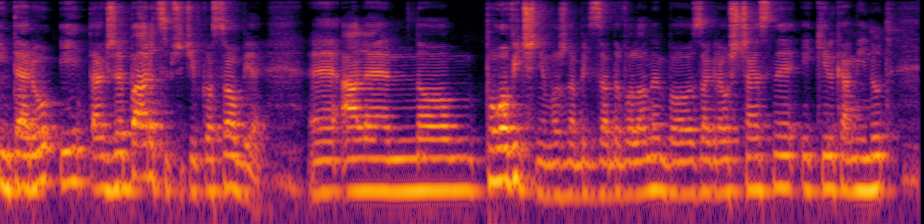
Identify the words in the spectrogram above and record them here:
Interu i także Barcy przeciwko sobie. E, Ale no, połowicznie można być zadowolonym, bo zagrał Szczęsny i kilka minut e,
